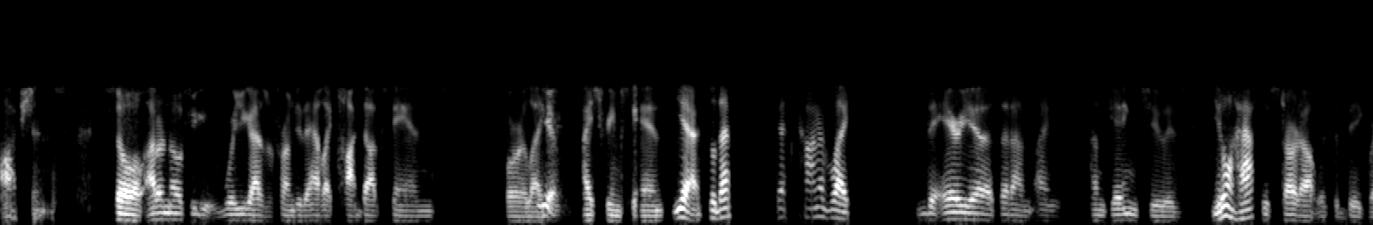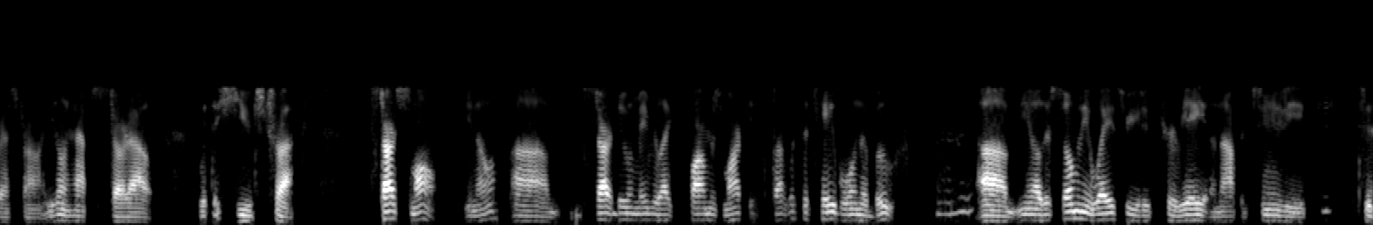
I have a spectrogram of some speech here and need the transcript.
options. So I don't know if you where you guys are from. Do they have like hot dog stands or like Yeah. ice cream stands? Yeah. So that's that's kind of like the area that I'm I'm I'm getting to is you don't have to start out with the big restaurant. You don't have to start out with a huge truck. Start small, you know. Um, start doing maybe like farmers market. Start with the table and the booth. Mhm. Um, you know, there's so many ways for you to create an opportunity to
